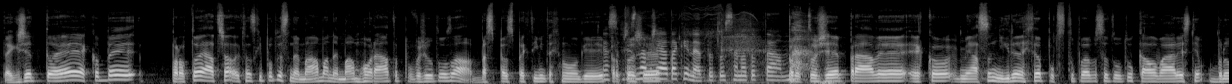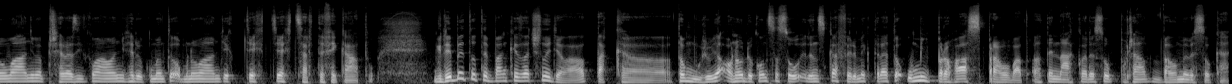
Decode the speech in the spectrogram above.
Takže to je jakoby proto já třeba elektronický podpis nemám a nemám ho rád a považuji to za bezperspektivní technologii. Já si protože, přiznám, že já taky ne, proto se na to ptám. Protože právě jako já jsem nikdy nechtěl podstupovat se touto kalváry s tím obnovováním a přerazítkováním těch dokumentů, obnovováním těch, těch, těch certifikátů. Kdyby to ty banky začaly dělat, tak uh, to můžou dělat. Ono dokonce jsou dneska firmy, které to umí pro vás spravovat, ale ty náklady jsou pořád velmi vysoké.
